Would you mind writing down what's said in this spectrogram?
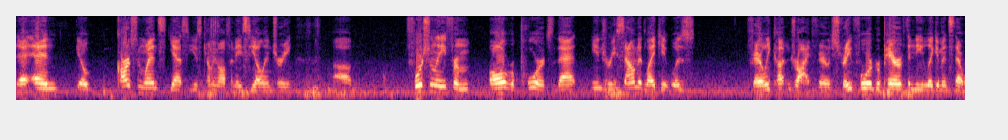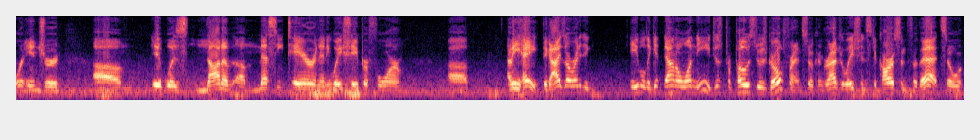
and you know Carson Wentz, yes, he is coming off an ACL injury. Um, fortunately, from all reports, that injury sounded like it was fairly cut and dry, fairly straightforward repair of the knee ligaments that were injured. Um, it was not a, a, messy tear in any way, shape, or form. Uh, I mean, hey, the guy's already able to get down on one knee. He just proposed to his girlfriend, so congratulations to Carson for that. So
